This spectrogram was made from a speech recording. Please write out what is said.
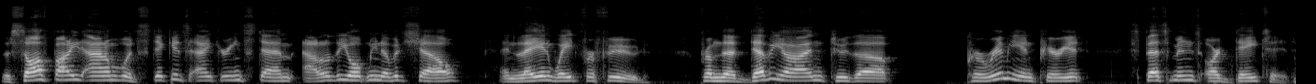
The soft bodied animal would stick its anchoring stem out of the opening of its shell and lay in wait for food. From the Devonian to the Permian period, specimens are dated.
